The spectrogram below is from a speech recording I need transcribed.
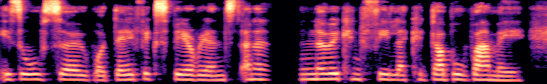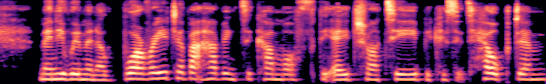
is also what they've experienced. And I know it can feel like a double whammy. Many women are worried about having to come off the HRT because it's helped them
